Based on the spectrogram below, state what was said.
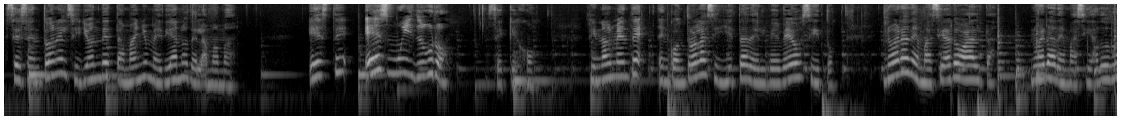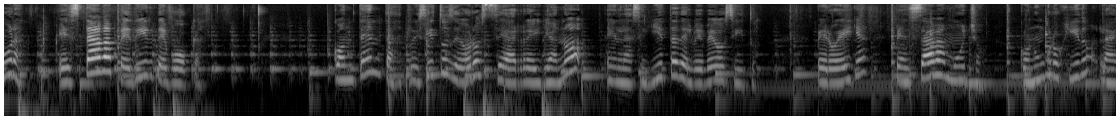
se sentó en el sillón de tamaño mediano de la mamá. Este es muy duro, se quejó. Finalmente encontró la sillita del bebé osito. No era demasiado alta, no era demasiado dura. Estaba a pedir de boca. Contenta, Ricitos de Oro se arrellanó en la sillita del bebé osito. Pero ella pensaba mucho. Con un crujido, la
